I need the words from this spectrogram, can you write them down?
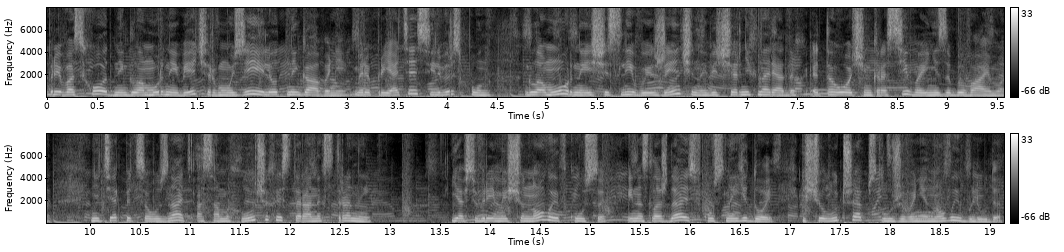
Превосходный гламурный вечер в музее Летной гавани. Мероприятие Silver Spoon. Гламурные и счастливые женщины в вечерних нарядах. Это очень красиво и незабываемо. Не терпится узнать о самых лучших ресторанах страны. Я все время ищу новые вкусы и наслаждаюсь вкусной едой. Еще лучшее обслуживание, новые блюда.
